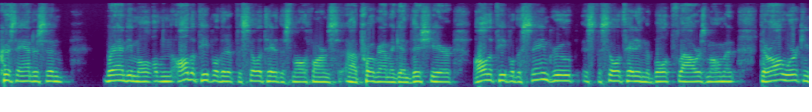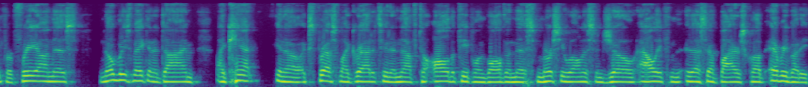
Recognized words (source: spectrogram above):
Chris Anderson, Brandy Moulton, all the people that have facilitated the Small Farms uh, program again this year, all the people, the same group is facilitating the bulk flowers moment. They're all working for free on this. Nobody's making a dime. I can't you know, express my gratitude enough to all the people involved in this, Mercy Wellness and Joe, Ali from the SF Buyers Club, everybody.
